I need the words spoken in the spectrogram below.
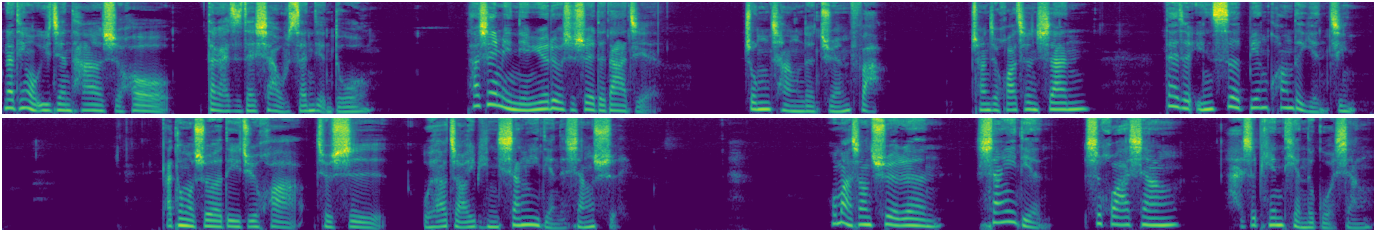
那天我遇见他的时候，大概是在下午三点多。她是一名年约六十岁的大姐，中长的卷发，穿着花衬衫，戴着银色边框的眼镜。他跟我说的第一句话就是：“我要找一瓶香一点的香水。”我马上确认，香一点是花香还是偏甜的果香？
